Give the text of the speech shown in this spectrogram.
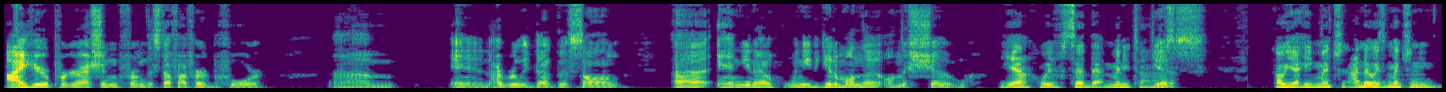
I hear progression from the stuff I've heard before. Um, and I really dug this song. Uh, and you know, we need to get him on the, on the show. Yeah, we've said that many times. Yes. Oh yeah, he mentioned. I know he's mentioned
